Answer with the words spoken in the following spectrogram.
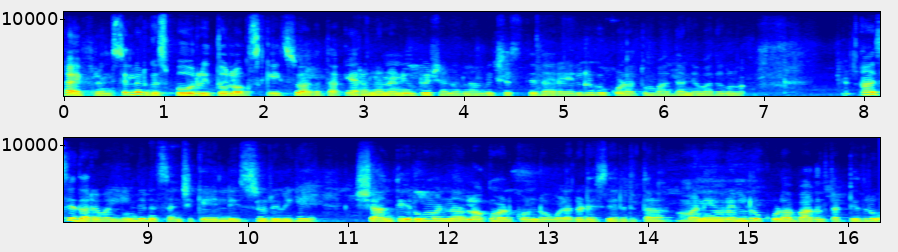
ಹಾಯ್ ಫ್ರೆಂಡ್ಸ್ ಎಲ್ಲರಿಗೂ ಸ್ಫೂರಿತು ಲಾಗ್ಸ್ಗೆ ಸ್ವಾಗತ. ಯಾರೆಲ್ಲ ನನ್ನ ಯೂಟ್ಯೂಬ್ ಚಾನಲ್ನ ವೀಕ್ಷಿಸ್ತಿದ್ದಾರೆ, ಎಲ್ರಿಗೂ ಕೂಡ ತುಂಬ ಧನ್ಯವಾದಗಳು. ಆಸೆ ಇಂದಿನ ಸಂಚಿಕೆಯಲ್ಲಿ ಸುರುವಿಗೆ ಶಾಂತಿ ರೂಮನ್ನು ಲಾಕ್ ಮಾಡಿಕೊಂಡು ಒಳಗಡೆ ಸೇರಿರ್ತಾಳೆ. ಮನೆಯವರೆಲ್ಲರೂ ಕೂಡ ಬಾಗಿಲು ತಟ್ಟಿದ್ರು.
